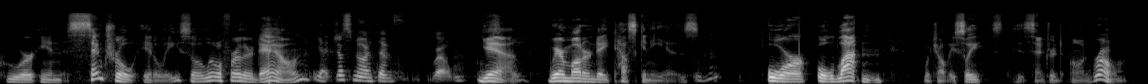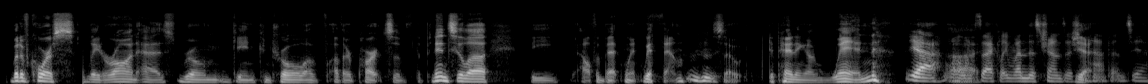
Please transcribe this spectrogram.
who are in central Italy, so a little further down, yeah, just north of Rome. yeah, where modern day Tuscany is, Mhm. or Old Latin, which obviously is centered on Rome. But of course, later on, as Rome gained control of other parts of the peninsula, the alphabet went with them. Mhm. So depending on when, Yeah, well, Uh, exactly when this transition yeah. happens. Yeah.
